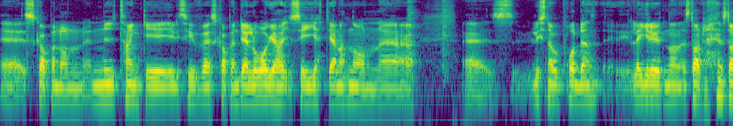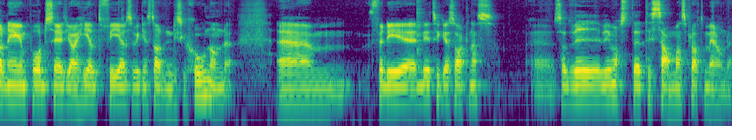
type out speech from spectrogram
eh, skapa någon ny tanke i ditt huvud, skapa en dialog. Jag ser jättegärna att någon eh, eh, lyssnar på podden, lägger ut någon, startar, startar en egen podd, säger att jag är helt fel så vi kan starta en diskussion om det. Um, för det, det tycker jag saknas. Eh, så att vi, vi måste tillsammans prata mer om det.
